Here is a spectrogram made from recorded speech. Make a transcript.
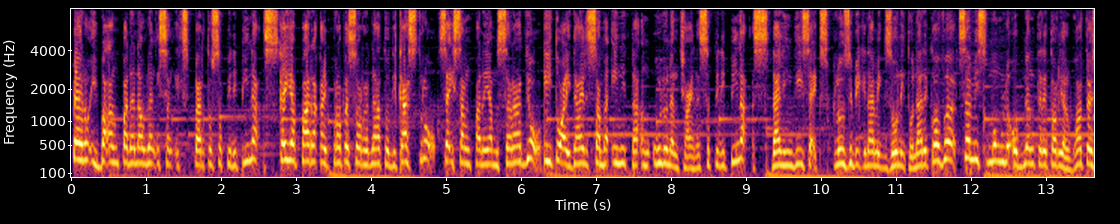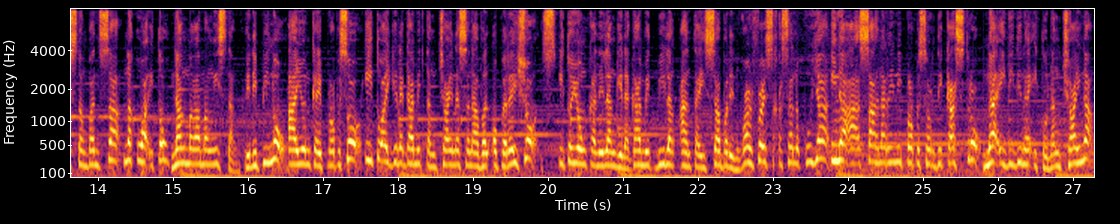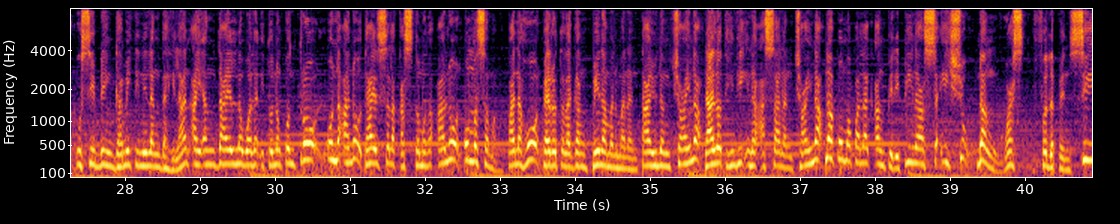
Pero iba ang pananaw ng isang eksperto sa Pilipinas. Kaya para kay Profesor Renato Di Castro sa isang panayam sa radyo, ito ay dahil sa mainit na ang ulo ng China sa Pilipinas. Dahil hindi sa exclusive economic zone ito na-recover sa mismong loob ng territorial waters ng bansa, nakuha ito ng mga mangisdang Pilipino. Ayon kay Profesor, ito ay ginagamit ng China sa naval operations. Ito yung kanilang ginagamit bilang anti-submarine warfare sa kasalukuyan. Inaasahan na rin ni Profesor Di Castro na ididinay ito ng China. Posibleng gamitin nilang dahilan ay ang dahil nawalan ito ng kontrol o naano dahil sa lakas ng mga alon o masamang panahon. Pero talagang minamanmanan tayo ng China lalo't hindi inaasa ng China na pumapalag ang Pilipinas sa issue ng West Philippine Sea.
